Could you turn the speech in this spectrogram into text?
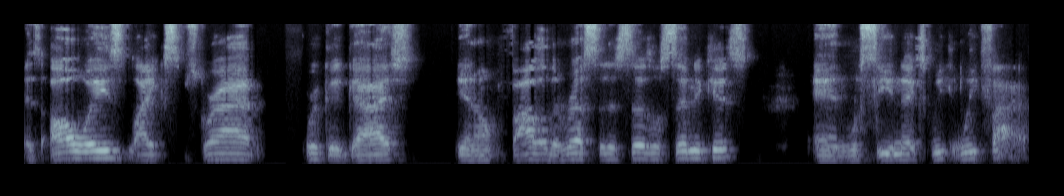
As always, like, subscribe. We're good guys. You know, follow the rest of the Sizzle syndicates, and we'll see you next week in week five.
